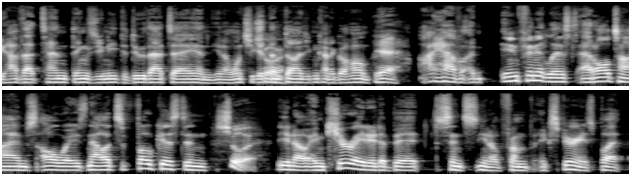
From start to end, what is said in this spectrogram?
You have that ten things you need to do that day, and you know once you get Sure. them done, you can kind of go home. Yeah. I have an infinite list at all times, always. Now it's focused and Sure. you know, and curated a bit since, you know, from experience. But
